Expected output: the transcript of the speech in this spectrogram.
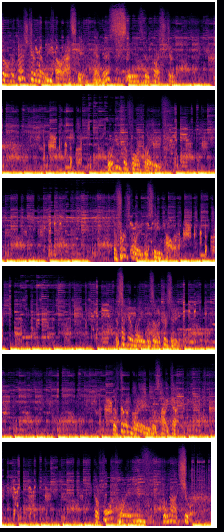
So the question that we are asking, and this is the question. What is the fourth wave? The first wave was steam power. The second wave was electricity. The third wave was high tech. The fourth wave, we're not sure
